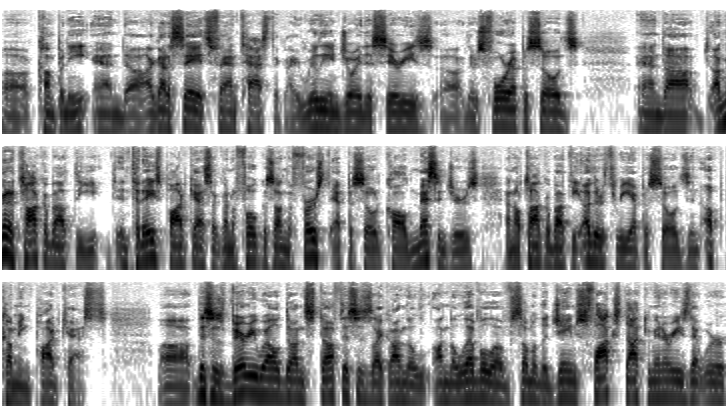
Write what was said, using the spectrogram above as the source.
uh, company, and uh, I got to say, it's fantastic. I really enjoy this series. Uh, there's four episodes, and uh, I'm going to talk about the in today's podcast. I'm going to focus on the first episode called Messengers, and I'll talk about the other three episodes in upcoming podcasts. Uh, this is very well done stuff. This is like on the on the level of some of the James Fox documentaries that we're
